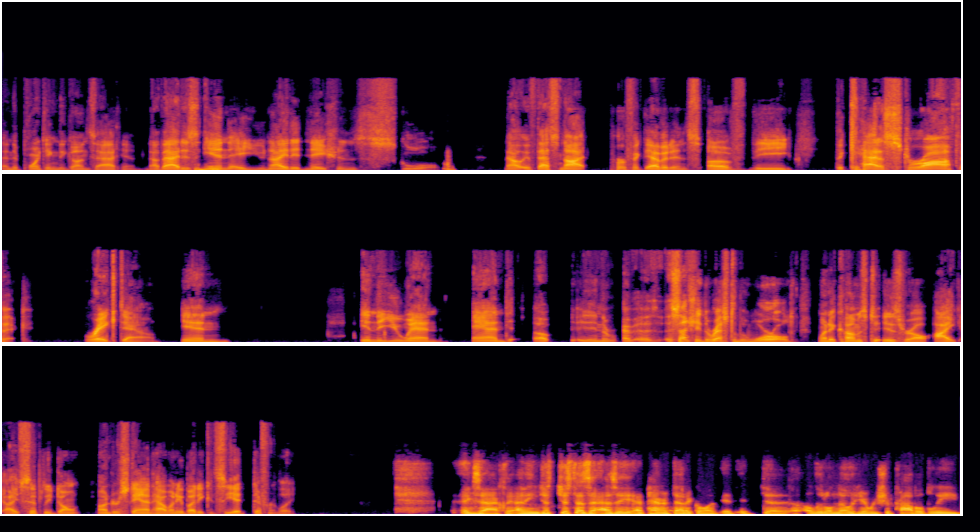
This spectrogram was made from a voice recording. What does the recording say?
and they're pointing the guns at him. Now, that is mm-hmm. in a United Nations school. Now, if that's not perfect evidence of the the catastrophic breakdown in in the UN and uh, in the uh, essentially the rest of the world when it comes to Israel. I I simply don't understand how anybody could see it differently. Exactly. I mean, just just as a, as a, a parenthetical, it, it, uh, a little note here. We should probably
